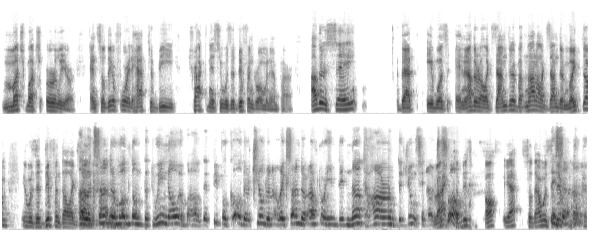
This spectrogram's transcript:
much, much earlier. And so therefore it had to be Trachnis, who was a different Roman Empire. Others say that it was another Alexander, but not Alexander Mogdom. It was a different Alexander. Alexander Mogdom that we know about, that people call their children Alexander after him, did not harm the Jews in Eretz right. So this, oh, yeah. So that was this, different. Uh,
